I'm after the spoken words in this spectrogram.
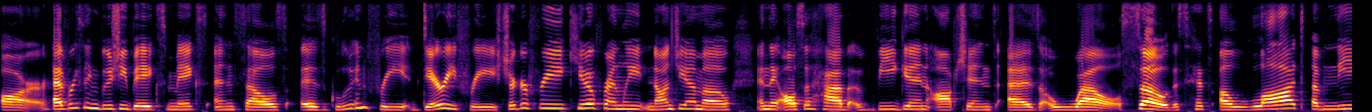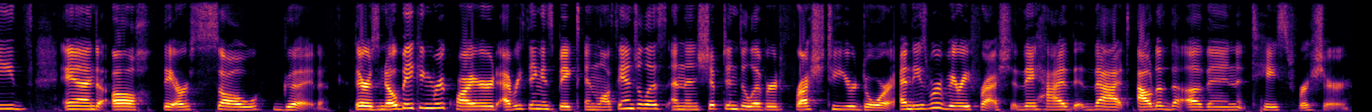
are. Everything Bougie Bakes makes and sells is gluten-free, dairy-free, sugar-free, keto-friendly, non-GMO, and they also have vegan options as well. So this hits a lot of needs, and oh, they are so good. There is no baking required. Everything is baked in Los Angeles and then shipped and delivered fresh to your door. And these were very fresh. They had that out of the oven taste for sure.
